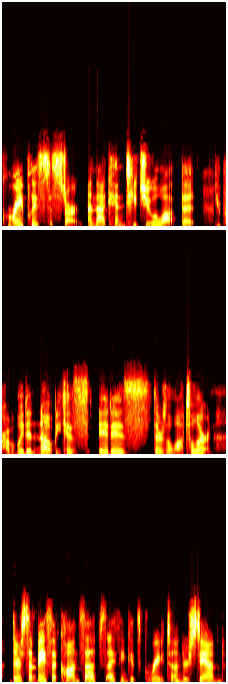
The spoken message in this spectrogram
great place to start. And that can teach you a lot that you probably didn't know because it is, there's a lot to learn. There's some basic concepts I think it's great to understand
